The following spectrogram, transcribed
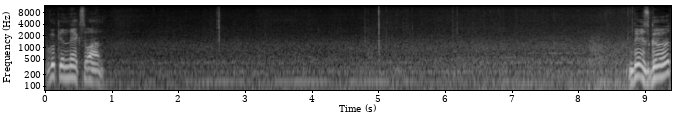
Looking next one. This good.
